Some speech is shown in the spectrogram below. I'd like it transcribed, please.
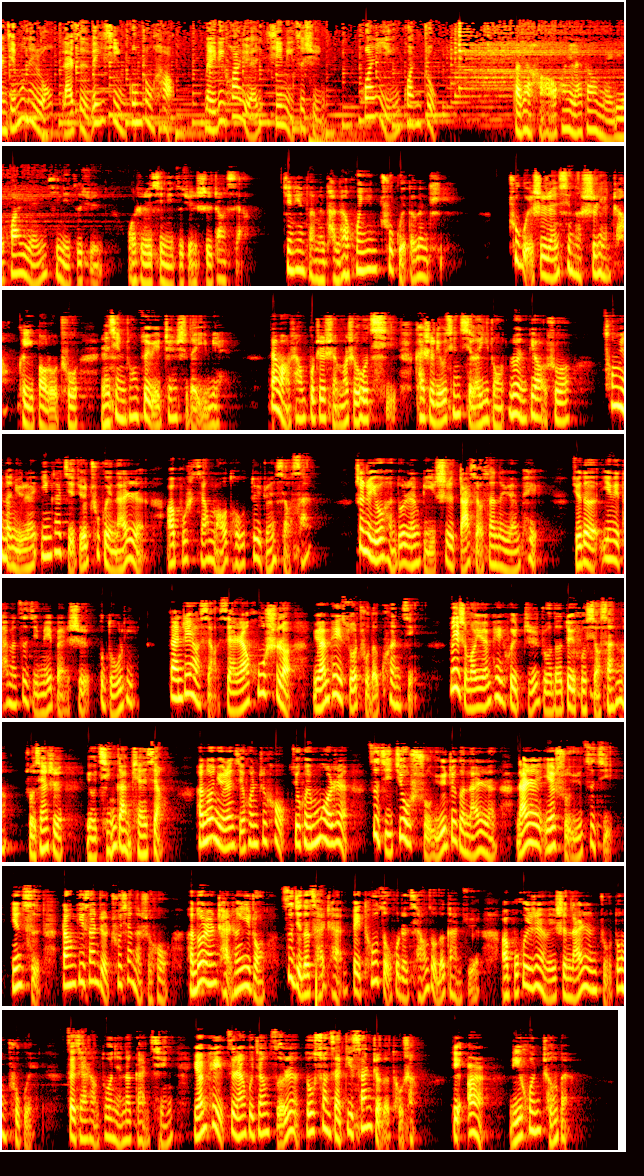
本节目内容来自微信公众号“美丽花园心理咨询”，欢迎关注。大家好，欢迎来到美丽花园心理咨询，我是心理咨询师张霞。今天咱们谈谈婚姻出轨的问题。出轨是人性的试炼场，可以暴露出人性中最为真实的一面。在网上不知什么时候起，开始流行起了一种论调，说。聪明的女人应该解决出轨男人，而不是将矛头对准小三。甚至有很多人鄙视打小三的原配，觉得因为他们自己没本事、不独立。但这样想显然忽视了原配所处的困境。为什么原配会执着的对付小三呢？首先是有情感偏向。很多女人结婚之后就会默认自己就属于这个男人，男人也属于自己。因此，当第三者出现的时候，很多人产生一种自己的财产被偷走或者抢走的感觉，而不会认为是男人主动出轨。再加上多年的感情，原配自然会将责任都算在第三者的头上。第二，离婚成本。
